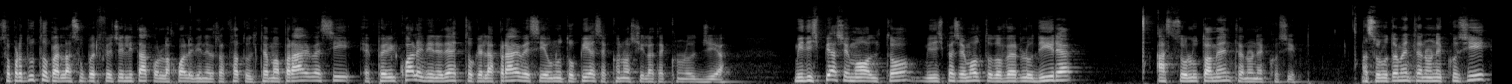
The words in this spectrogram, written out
soprattutto per la superficialità con la quale viene trattato il tema privacy e per il quale viene detto che la privacy è un'utopia se conosci la tecnologia. Mi dispiace molto, mi dispiace molto doverlo dire, assolutamente non è così. Assolutamente non è così,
